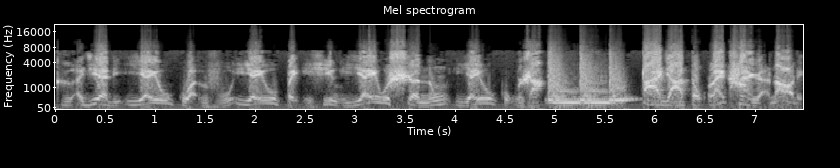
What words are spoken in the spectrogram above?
各界的也有官府，也有百姓，也有士农，也有工商，大家都来看热闹的。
